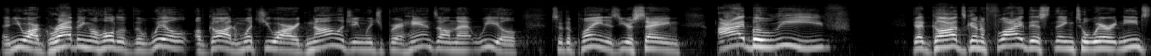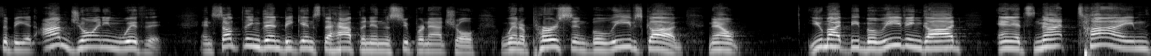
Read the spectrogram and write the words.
and you are grabbing a hold of the will of God. And what you are acknowledging when you put your hands on that wheel to the plane is you're saying, I believe that God's going to fly this thing to where it needs to be, and I'm joining with it. And something then begins to happen in the supernatural when a person believes God. Now, you might be believing God, and it's not time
